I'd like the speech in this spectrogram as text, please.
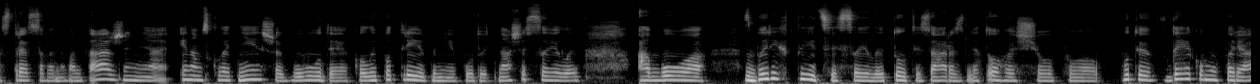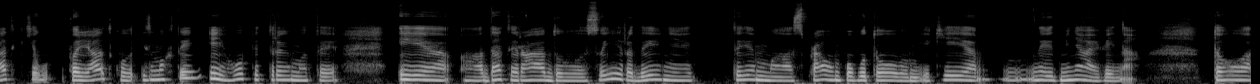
стресове навантаження, і нам складніше буде, коли потрібні будуть наші сили, або зберігти ці сили тут і зараз для того, щоб бути в деякому порядку порядку і змогти і його підтримати, і дати раду своїй родині тим справам побутовим, які не відміняє війна. То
